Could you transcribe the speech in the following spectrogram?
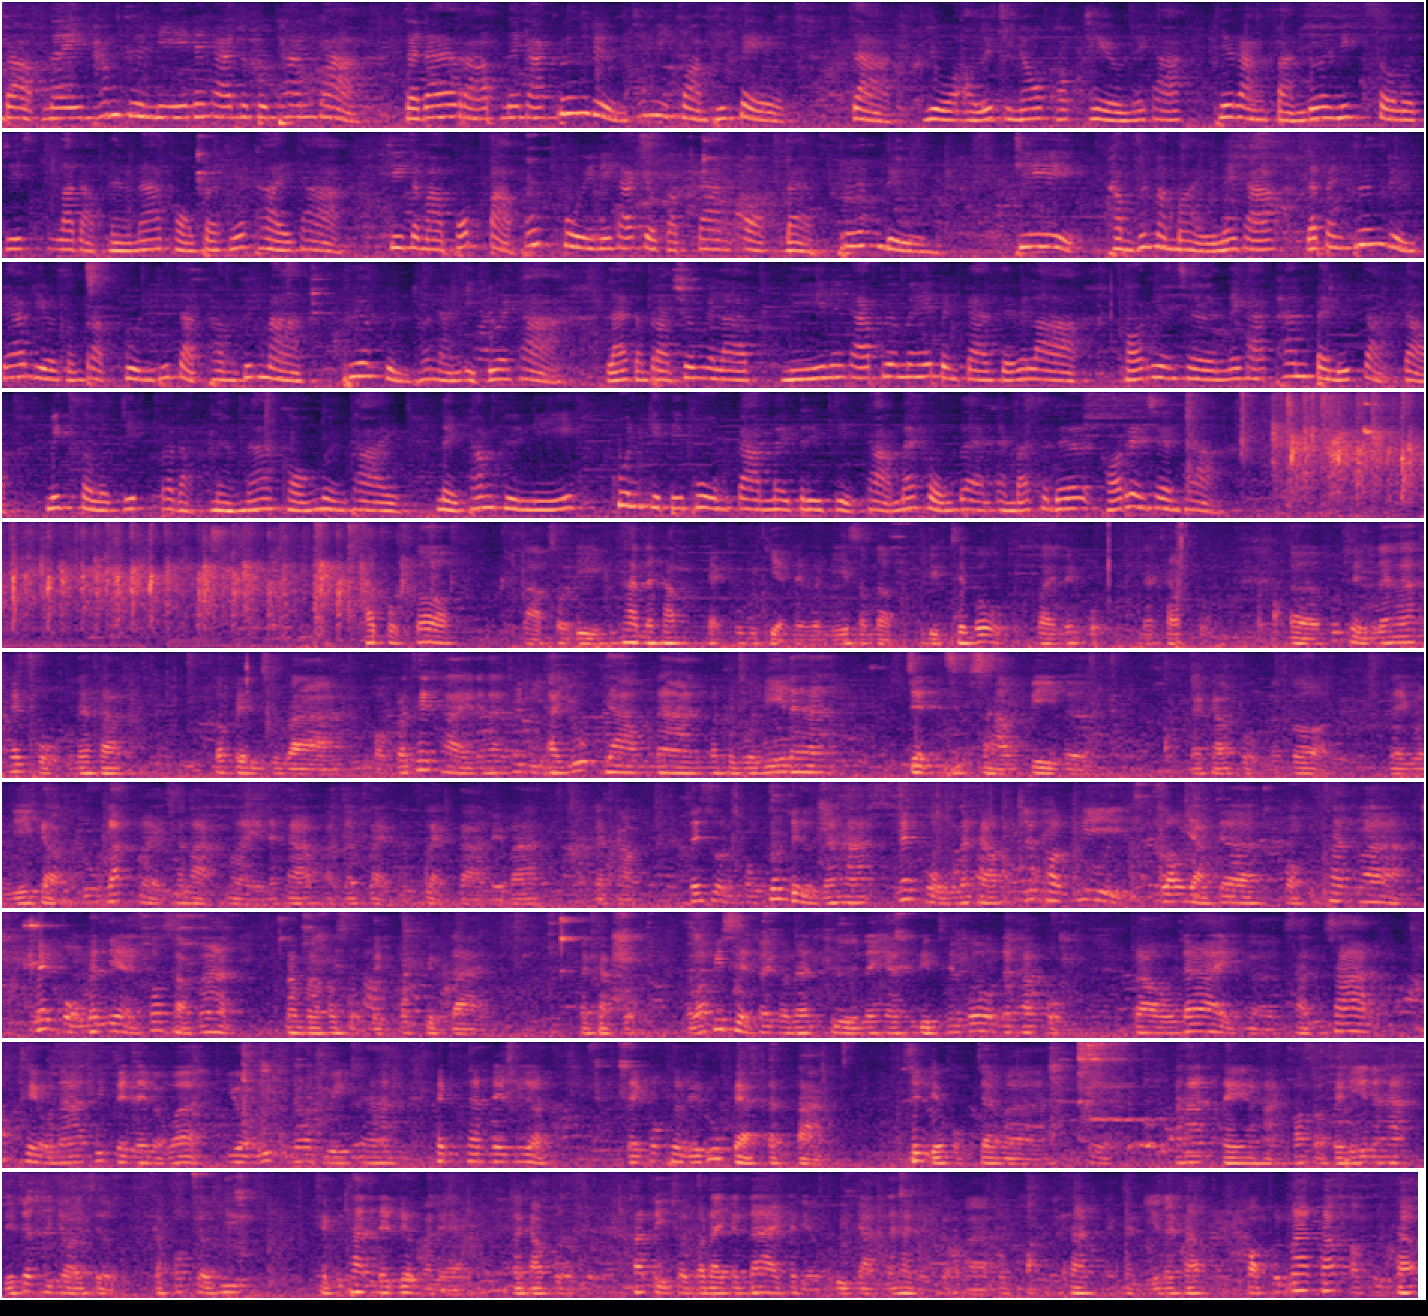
หรับในค่ำคืนนี้นะคะทุกท่านค่ะ จะได้รับนะคะเครื่องดื่มที่มีความพิเศษจาก Your Original Cocktail นะคะ ที่รังสรรค์ด้วย Mixologist ระดับแนวหน้าของประเทศไทยค่ะ ที่จะมาพบปะพูดคุยนะคะเกี่ยวกับการออกแบบเครื่องดื่มที่ทำขึ้นมาใหม่นะคะ และเป็นเครื่องดื่มแก้วเดียวสำหรับคุณที่จัดทำขึ้นมาเพื่อคุณเท่านั้นอีกด้วยค่ะ และสำหรับช่วงเวลานี้นะคะเพื่อไม่ให้เป็นการเสียเวลา ขอเรียนเชิญนะคะท่านไปรู้จักกับมิกโซโลจิสระดับแนวหน้าของเมืองไทย ในค่ำคืนนี้ คุณกิติภูมิการไมตรีจิตค่ะ แม่โขงแบรนด์แอมบาสเดอร์ขอเรียนเชิญค่ะ ครับผมก็กราบสวัสดีทุกท่านนะครับแขกผู้มีเกียรติในวันนี้สำหรับดิฟเทเบิลไ y แม่โขงนะครับผมเอ่อพูดถึงนะฮะแม่โขงนะครับ ก็เป็นสุราของประเทศไทยนะฮะที่มีอายุยาวนานมาถึงวันนี้นะฮะ 73 ปีเลยนะครับผมแล้วก็ในวันนี้กับรูปลักษณ์ใหม่ฉลากใหม่นะครับ อาจจะแปลกหูแปลกตาไปบ้างนะครับ ในส่วนของเครื่องดื่มนะฮะแม่โขงนะครับด้วยความที่เราอยากจะบอกทุกท่านว่าแม่โขงนั้นเนี่ยก็สามารถนำมาผสมเป็นค็อกเทลได้นะครับผมแต่ว่าพิเศษไปกว่านั้นคือในงาน Beat Table นะครับผม เราได้สรรสร้างค็อกเทลนะที่เป็นในแบบว่า Your Original Drink นะฮะให้ทุกท่านได้เลือกในค็อกเทลในรูปแบบต่างๆ ซึ่งเดี๋ยวผมจะมาเสิร์ฟนะฮะในอาหารข้อต่อไปนี้นะฮะเดี๋ยวจะทยอยเสิร์ฟกับค็อกเทลที่แขกทุกท่านได้เลือกมาแล้วนะครับผมถ้าติชมอะไรกันได้ก็เดี๋ยวคุยกันนะฮะเดี๋ยวจะมาพบปะทุกท่านในครั้งนี้นะครับ ขอบคุณมากครับขอบคุณครับ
